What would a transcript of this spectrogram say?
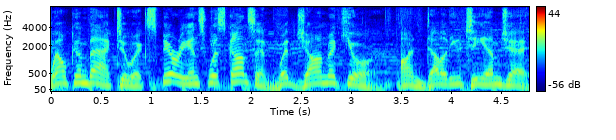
Welcome back to Experience Wisconsin with John Mercure on WTMJ.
